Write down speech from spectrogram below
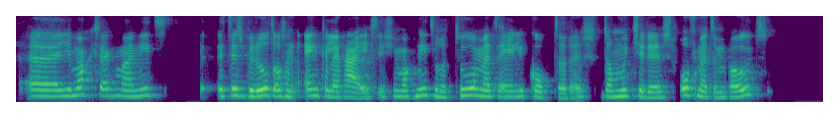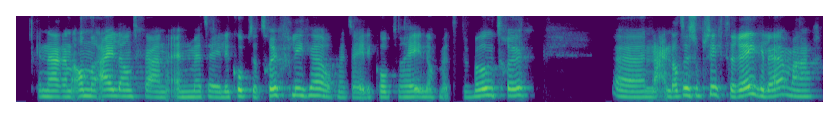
Eh, je mag zeg maar niet. Het is bedoeld als een enkele reis. Dus je mag niet retour met de helikopter. Dus dan moet je dus of met een boot naar een ander eiland gaan en met de helikopter terugvliegen. Of met de helikopter heen of met de boot terug. Eh, nou, en dat is op zich te regelen, maar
